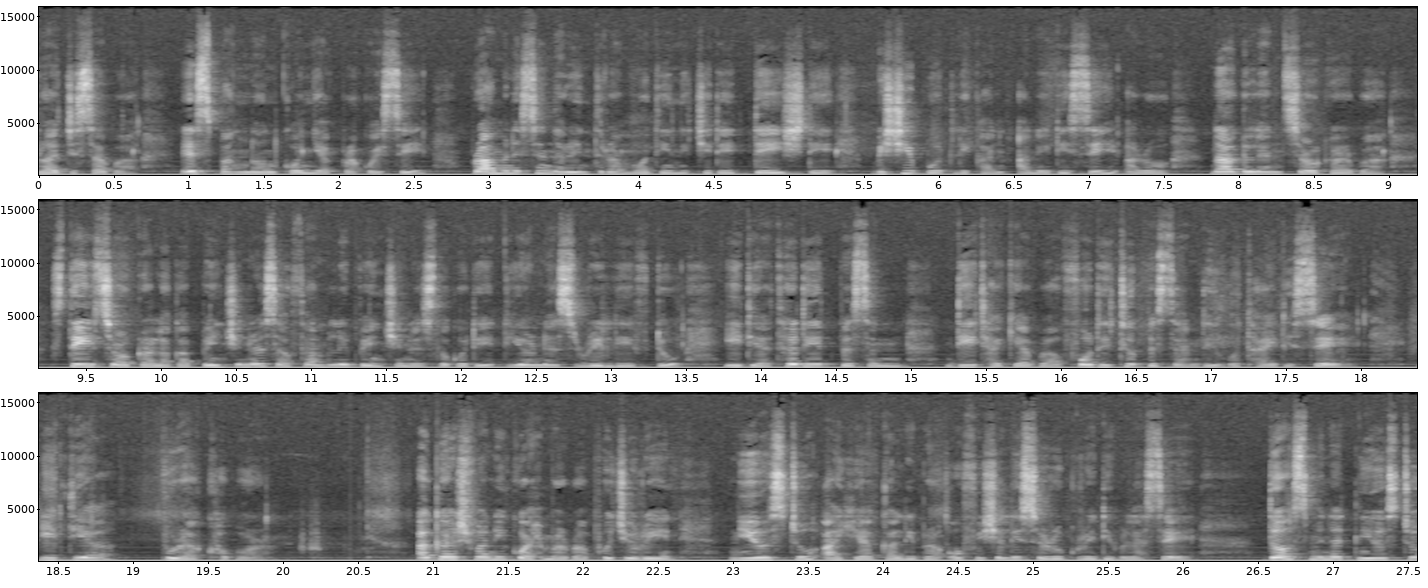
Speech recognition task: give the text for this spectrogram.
Rajya Sabha S Phangnon Konyak পৰা কৈছে প্ৰাইম মিনিষ্টাৰ নৰেন্দ্ৰ মোদী নিচিতে দেশ দে বেছি বদলিখান আনি দিছে আৰু নাগালেণ্ড চৰকাৰ বা ষ্টেট চৰকাৰ লগা পেঞ্চনাৰ্ছ আৰু ফেমিলি পেঞ্চনাৰ্ছ লগতে ডিয়াৰনেছ ৰিলিফটো এতিয়া থাৰ্টি এইট পাৰ্চেণ্ট দি থাকিয়াৰ পৰা ফৰ্টি টু পাৰ্চেণ্ট দি উঠাই দিছে এতিয়া পুৰা খবৰ আকাশবাণী কহিমাৰ পৰা ফুজুৰি নিউজটো আহিয়া কালিৰ পৰা অফিচিয়েলি চুৰু কৰি দিবলৈ আছে দহ মিনিট নিউজটো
